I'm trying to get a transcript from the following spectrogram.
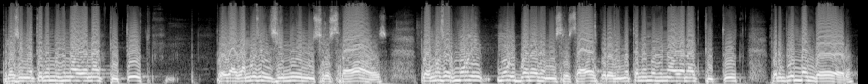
pero si no tenemos una buena actitud, pues hagamos encima de nuestros trabajos. Podemos ser muy, muy buenos en nuestros trabajos, pero si no tenemos una buena actitud, por ejemplo un vendedor,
